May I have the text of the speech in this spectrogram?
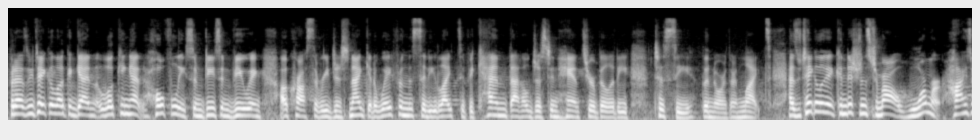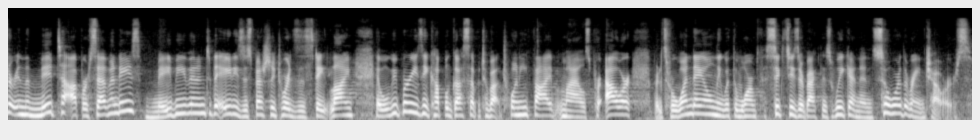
But as we take a look again, looking at hopefully some decent viewing across the region tonight, get away from the city lights if you can. That'll just enhance your ability to see the northern lights. As we take a look at conditions tomorrow, warmer. Highs are in the mid to upper 70s, maybe even into the 80s, especially towards the state line. It will be breezy, couple gusts up to about 25 miles per hour, but it's for one day only with the warmth. 60s are back this weekend, and so are the rain showers.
